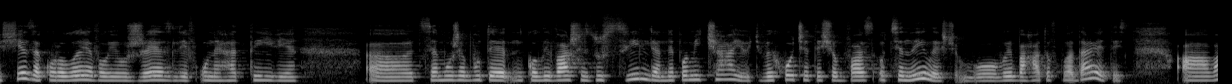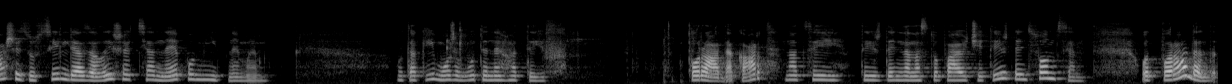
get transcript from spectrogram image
Ще за королевою жезлів у негативі Е, Це може бути, коли ваші зусилля не помічають. Ви хочете, щоб вас оцінили, бо ви багато вкладаєтесь, а ваші зусилля залишаться непомітними. Отакий може бути негатив. Порада карт на цей тиждень, на наступаючий тиждень сонце. От порада,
